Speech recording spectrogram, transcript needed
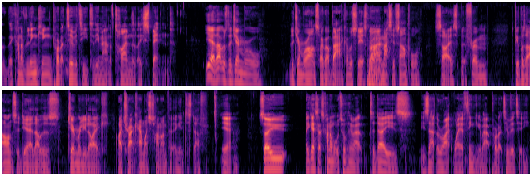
they're kind of linking productivity to the amount of time that they spend. Yeah, that was the general the general answer I got back. Obviously, it's not Right. a massive sample size, but from the people that answered, yeah, that was generally like I track how much time I'm putting into stuff. Yeah. So I guess that's kind of what we're talking about today is is that the right way of thinking about productivity?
